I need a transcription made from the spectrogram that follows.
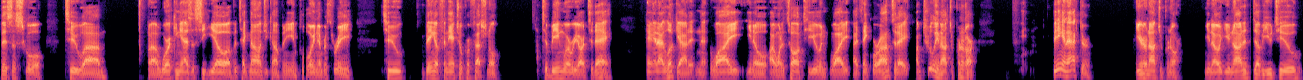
business school, to um, uh, working as a CEO of a technology company, employee number three, to being a financial professional, to being where we are today. And I look at it and why, you know, I want to talk to you and why I think we're on today. I'm truly an entrepreneur. Being an actor, you're an entrepreneur. You know, you're not a W 2.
